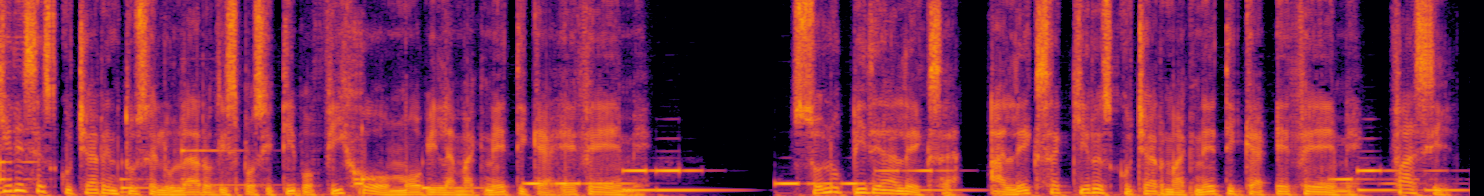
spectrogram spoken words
¿Quieres escuchar en tu celular o dispositivo fijo o móvil a Magnética FM? Solo pide a Alexa, Alexa quiero escuchar Magnética FM. Fácil.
